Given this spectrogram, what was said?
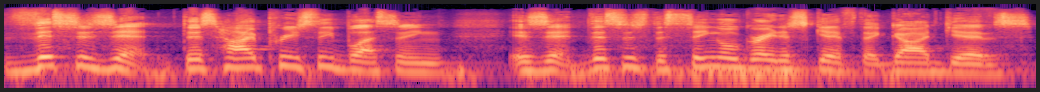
this is it. This high priestly blessing is it. This is the single greatest gift that God gives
